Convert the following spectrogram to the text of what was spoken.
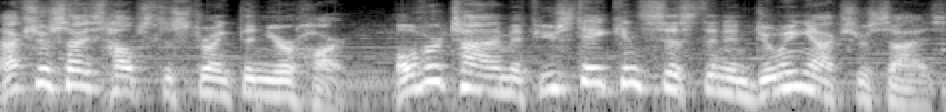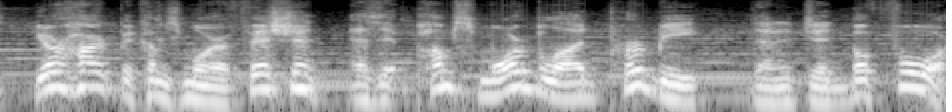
Exercise helps to strengthen your heart. Over time, if you stay consistent in doing exercise, your heart becomes more efficient as it pumps more blood per beat than it did before.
